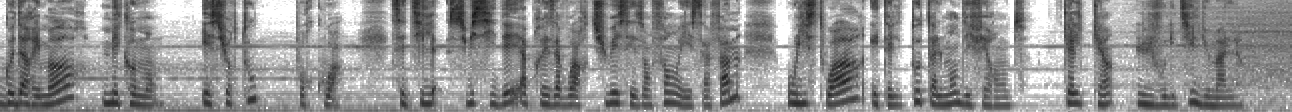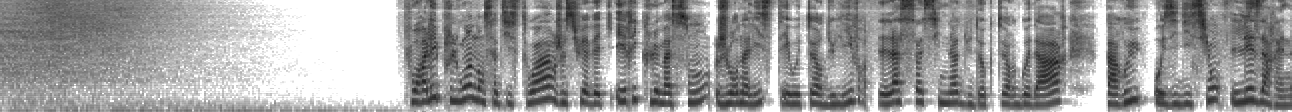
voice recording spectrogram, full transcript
Godard est mort, mais comment? Et surtout, pourquoi? S'est-il suicidé après avoir tué ses enfants et sa femme Ou l'histoire est-elle totalement différente? Quelqu'un lui voulait-il du mal? Pour aller plus loin dans cette histoire, je suis avec Éric Lemasson, journaliste et auteur du livre L'assassinat du docteur Godard, paru aux éditions Les Arènes.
